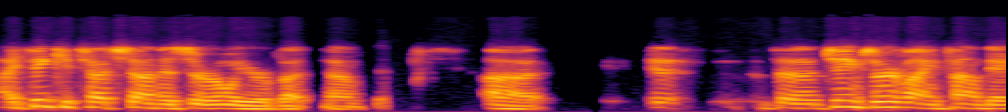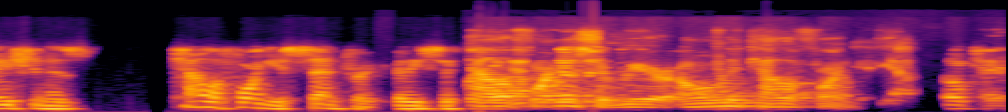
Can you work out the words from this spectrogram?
I think you touched on this earlier, but um, uh, it, the James Irvine Foundation is California centric, basically. California, so we are only California. Yeah. Okay.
